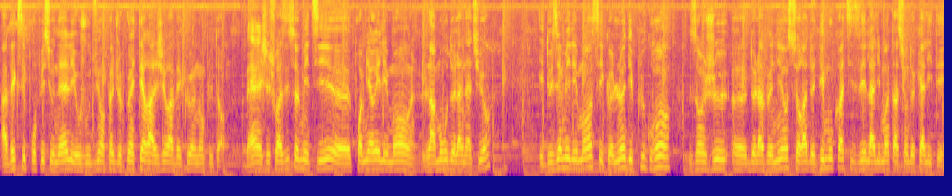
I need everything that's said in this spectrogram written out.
avec ces professionnels et aujourd'hui, en fait, je peux interagir avec eux un an plus tard. Ben, j'ai choisi ce métier, premier élément, l'amour de la nature. Et deuxième élément, c'est que l'un des plus grands enjeux euh, de l'avenir sera de démocratiser l'alimentation de qualité.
